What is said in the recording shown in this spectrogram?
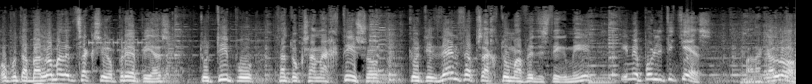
όπου τα μπαλώματα της αξιοπρέπειας του τύπου θα το ξαναχτίσω και ότι δεν θα ψαχτούμε αυτή τη στιγμή είναι πολιτικές. Παρακαλώ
